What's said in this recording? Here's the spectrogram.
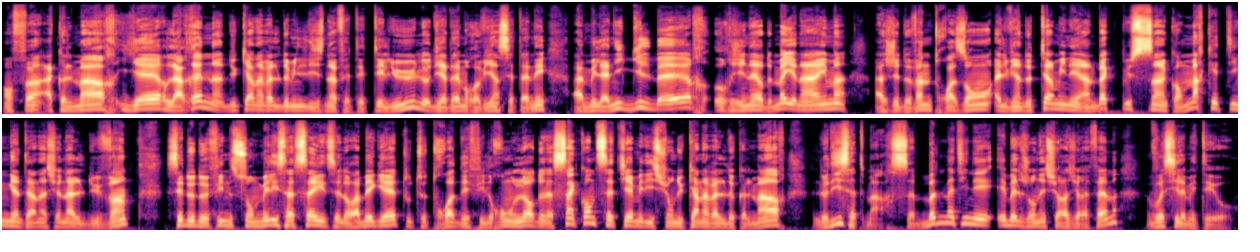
Enfin, à Colmar, hier, la reine du carnaval 2019 était élue. Le diadème revient cette année à Mélanie Gilbert, originaire de Mayenheim. Âgée de 23 ans, elle vient de terminer un bac plus 5 en marketing international du vin. Ces deux dauphines sont Melissa Seitz et Laura Béguet. Toutes trois défileront lors de la 57e édition du Carnaval de Colmar, le 17 mars. Bonne matinée et belle journée sur Azure FM, voici la météo.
